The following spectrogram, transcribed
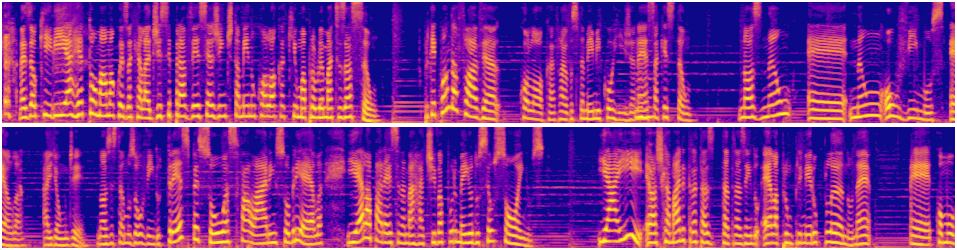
mas eu queria retomar uma coisa que ela disse para ver se a gente também não coloca aqui uma problematização. Porque quando a Flávia coloca, Flávia, você também me corrija, né? Uhum. Essa questão. Nós não, é, não ouvimos ela a Yongjae. Nós estamos ouvindo três pessoas falarem sobre ela e ela aparece na narrativa por meio dos seus sonhos. E aí, eu acho que a Mari está tá trazendo ela para um primeiro plano, né? É, como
